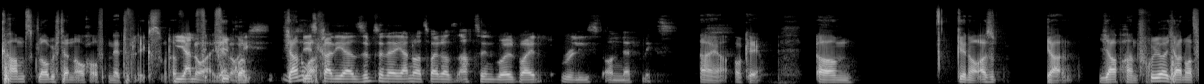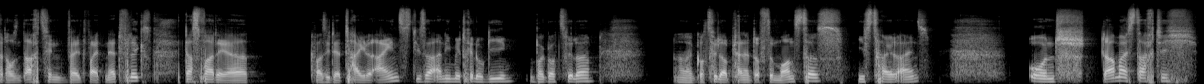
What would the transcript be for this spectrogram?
kam es, glaube ich, dann auch auf Netflix. Oder Januar, Februar. Januar. Ich, ich Januar. gerade ja 17. Januar 2018 worldwide released on Netflix. Ah ja, okay. Ähm, genau, also ja, Japan früher, Januar 2018 weltweit Netflix. Das war der quasi der Teil 1 dieser Anime-Trilogie über Godzilla. Äh, Godzilla Planet of the Monsters hieß Teil 1. Und damals dachte ich,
